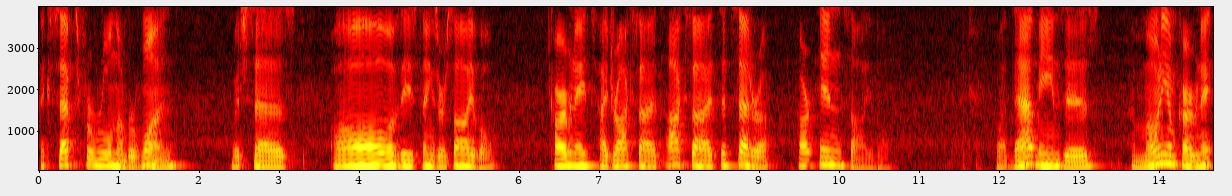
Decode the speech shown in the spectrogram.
except for rule number one, which says all of these things are soluble. Carbonates, hydroxides, oxides, etc. are insoluble. What that means is ammonium carbonate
